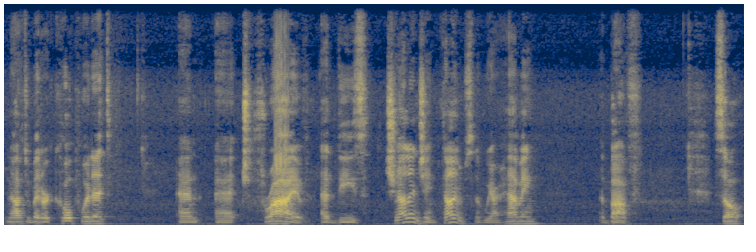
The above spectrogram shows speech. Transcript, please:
and how to better cope with it and uh, thrive at these challenging times that we are having above. So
